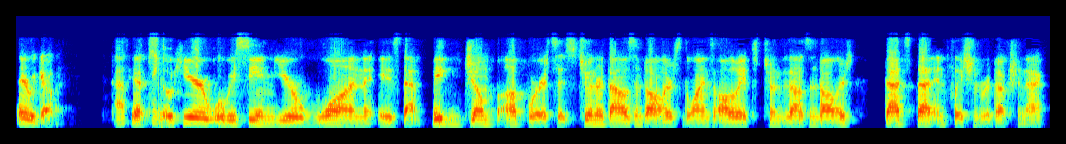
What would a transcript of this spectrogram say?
There we go. Oh, Yep, so here what we see in year one is that big jump up where it says $200,000, the line's all the way up to $200,000. That's that Inflation Reduction Act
